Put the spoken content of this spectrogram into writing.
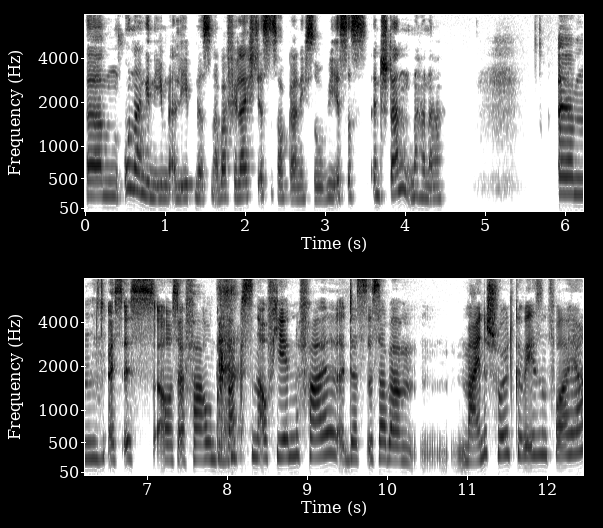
ähm, unangenehmen Erlebnissen, aber vielleicht ist es auch gar nicht so. Wie ist es entstanden, Hannah? Ähm, es ist aus Erfahrung gewachsen auf jeden Fall. Das ist aber meine Schuld gewesen vorher,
